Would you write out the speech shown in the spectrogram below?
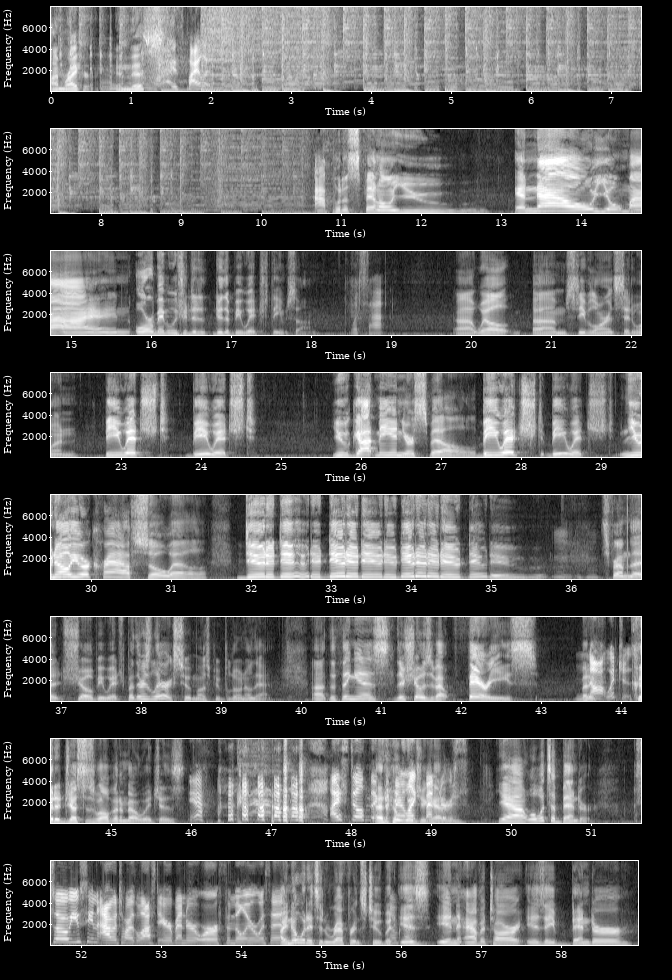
I'm Riker, and this is Pilot. I put a spell on you, and now you're mine. Or maybe we should do- do the Bewitched theme song. What's that? Uh, well, um, Steve Lawrence did one. Bewitched, bewitched. You've got me in your spell. Bewitched, bewitched. You know your craft so well. Do do do do do do do do do do do do do. It's from the show Bewitched, but there's lyrics to it. Most people don't know that. Uh, the thing is, this show is about fairies, but Not witches. Could have just as well been about witches. Yeah. I still think that they're like witch academy. benders. Yeah. Well, what's a bender? So you've seen Avatar: The Last Airbender, or are familiar with it? I know what it's in reference to, but Okay. is in Avatar is a bender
